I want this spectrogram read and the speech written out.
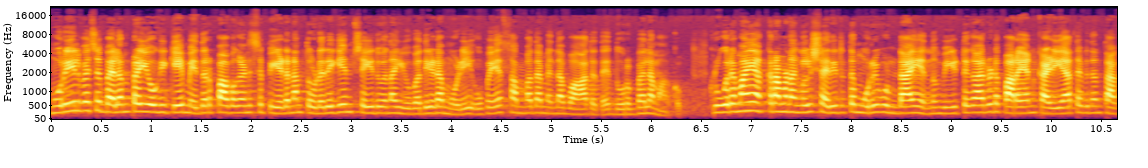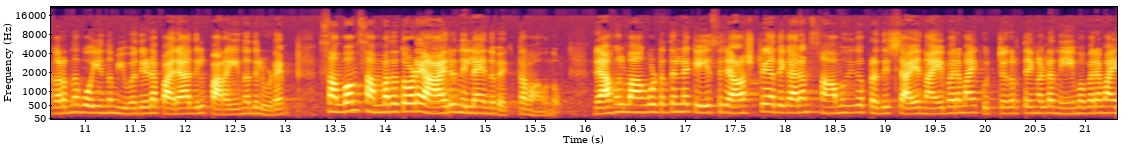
മുറിയിൽ വെച്ച് ബലം പ്രയോഗിക്കുകയും എതിർപ്പ് അവഗണിച്ച് പീഡനം തുടരുകയും ചെയ്തു എന്ന യുവതിയുടെ മൊഴി ഉഭയസമ്മതം എന്ന വാദത്തെ ദുർബലമാക്കും. ക്രൂരമായ ആക്രമണങ്ങളിൽ ശരീരത്ത് മുറിവുണ്ടായി എന്നും വീട്ടുകാരോട് പറയാൻ കഴിയാത്ത വിധം തകർന്നുപോയി എന്നും യുവതിയുടെ പരാതിയിൽ പറയുന്നതിലൂടെ സംഭവം സമ്മതത്തോടെ ആയിരുന്നില്ല എന്ന് വ്യക്തമാവുന്നു. രാഹുൽ മാങ്കൂട്ടത്തിന്റെ കേസ് രാഷ്ട്രീയ അധികാരം സാമൂഹിക പ്രതിച്ഛായ നയപരമായ കുറ്റകൃത്യങ്ങളുടെ നിയമപരമായ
